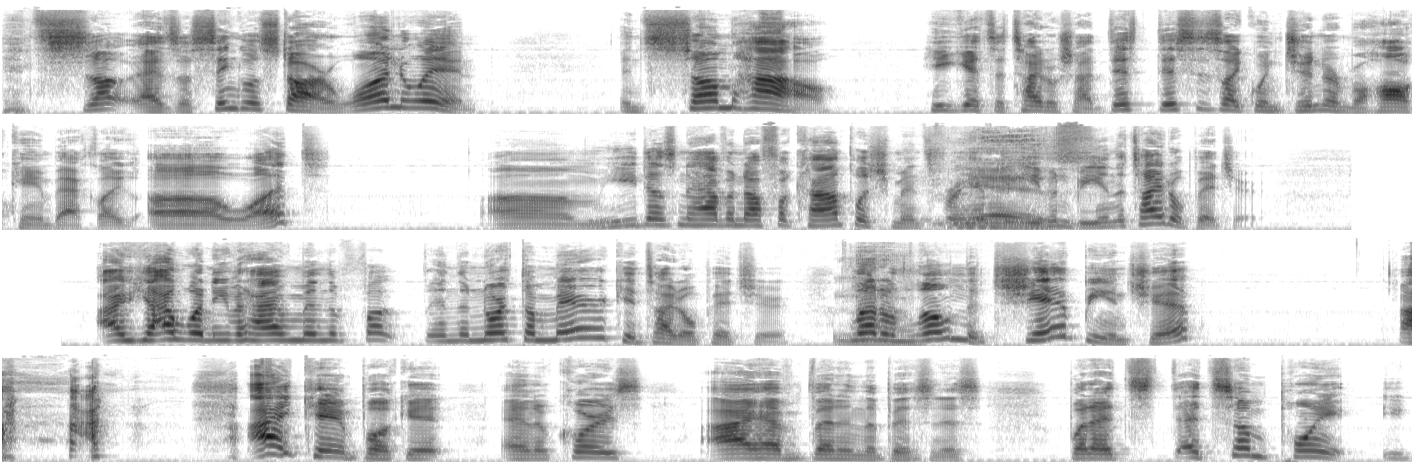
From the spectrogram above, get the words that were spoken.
and so as a single star, one win, and somehow he gets a title shot. This this is like when Jinder Mahal came back. Like, uh, what? Um, he doesn't have enough accomplishments for him Yes. to even be in the title picture. I I wouldn't even have him in the fu- in the North American title picture, let alone the championship. I can't book it, and of course I haven't been in the business. But at at some point you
